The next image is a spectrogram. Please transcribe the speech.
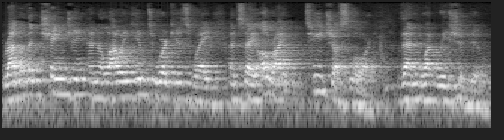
rather than changing and allowing him to work his way and say, all right, teach us, Lord, then what we should do.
